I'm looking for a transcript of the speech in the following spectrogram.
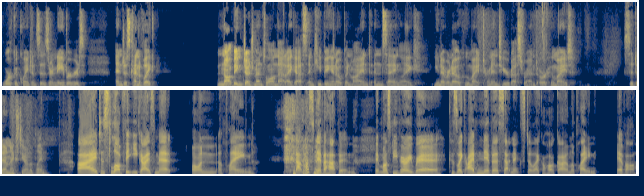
work acquaintances or neighbors and just kind of like not being judgmental on that, I guess, and keeping an open mind and saying like, you never know who might turn into your best friend or who might sit down next to you on a plane. I just love that you guys met on a plane. That must never happen. It must be very rare because, like, I've never sat next to like a hot guy on the plane ever.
